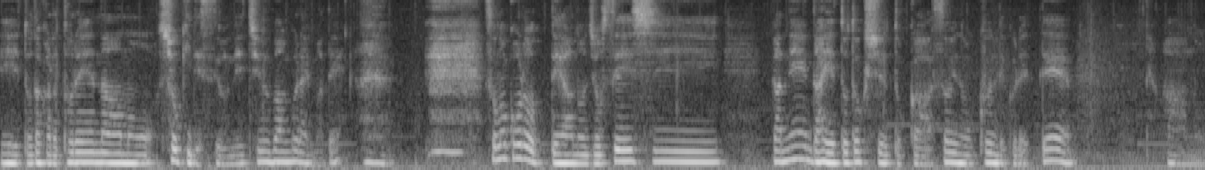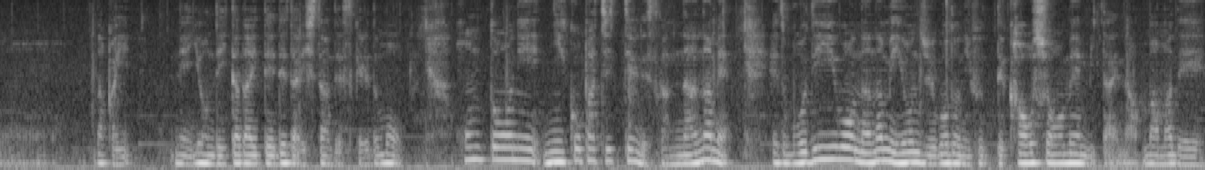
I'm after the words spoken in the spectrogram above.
えーと、だからトレーナーの初期ですよね。中盤ぐらいまで。その頃ってあの女性誌がねダイエット特集とかそういうのを組んでくれてあのなんかね読んでいただいて出たりしたんですけれども本当にニコパチっていうんですか？斜め、えーと、ボディを斜め45度に振って顔正面みたいなままで。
